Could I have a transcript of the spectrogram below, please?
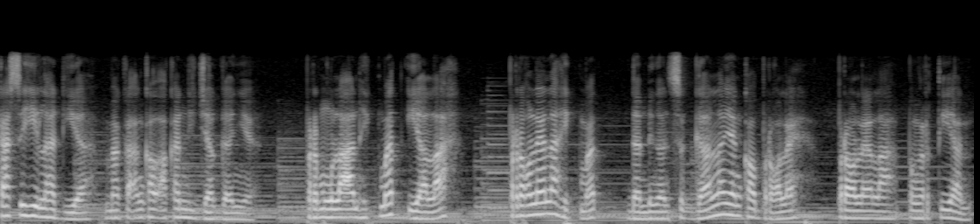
Kasihilah dia, maka engkau akan dijaganya. Permulaan hikmat ialah, perolehlah hikmat, dan dengan segala yang kau peroleh, perolehlah pengertian.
